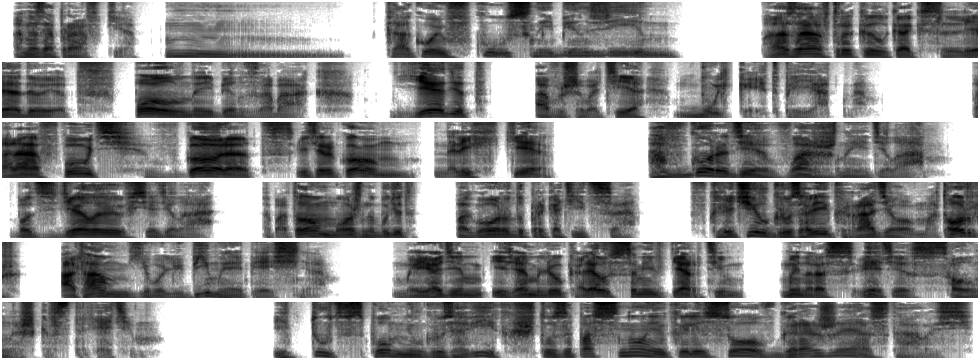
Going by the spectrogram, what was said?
А на заправке... М -м -м, какой вкусный бензин! Позавтракал как следует. Полный бензобак. Едет, а в животе булькает приятно. Пора в путь, в город, с ветерком, налегке. А в городе важные дела. Вот сделаю все дела, а потом можно будет по городу прокатиться. Включил грузовик радиомотор, а там его любимая песня. Мы едем и землю колесами вертим, мы на рассвете солнышко встретим. И тут вспомнил грузовик, что запасное колесо в гараже осталось.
